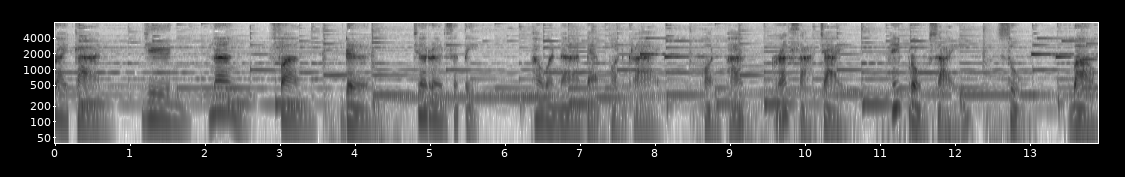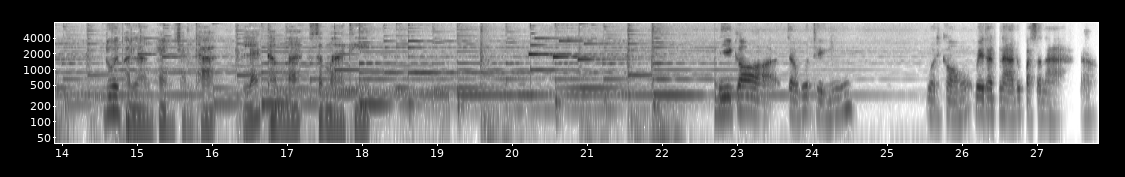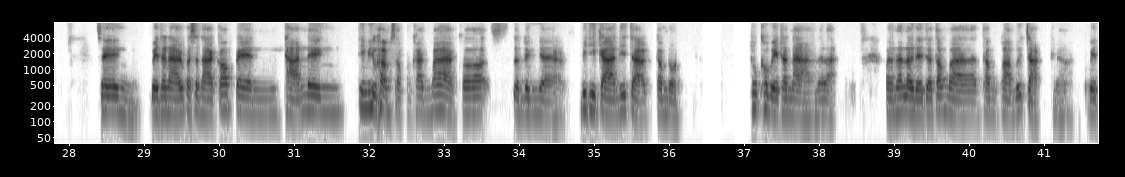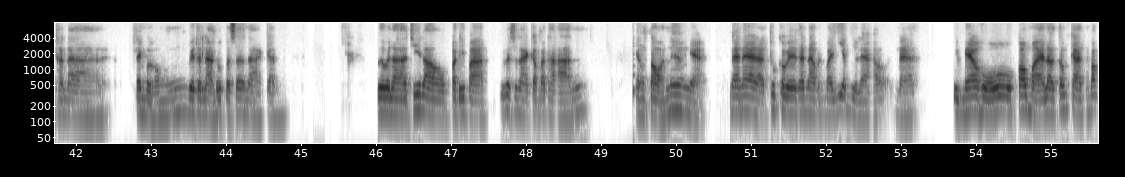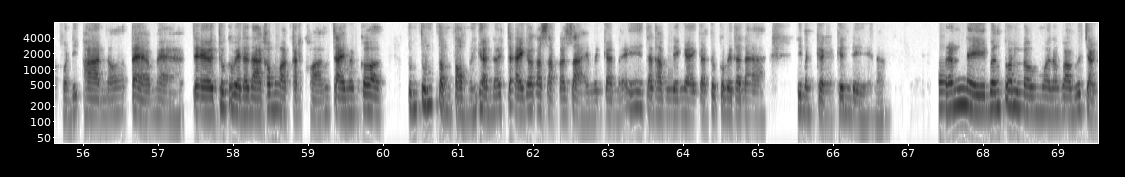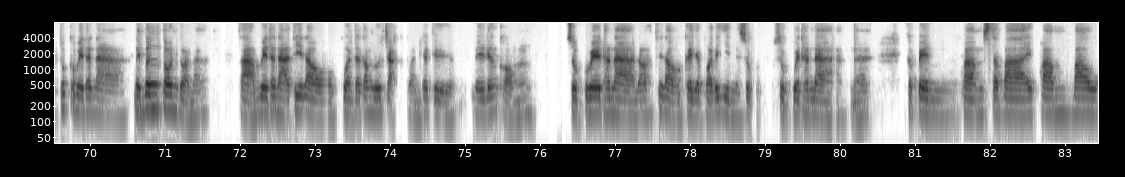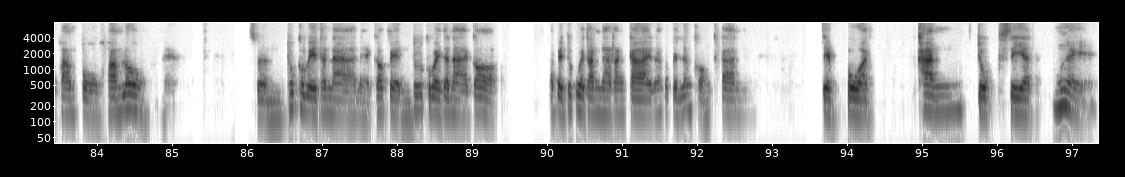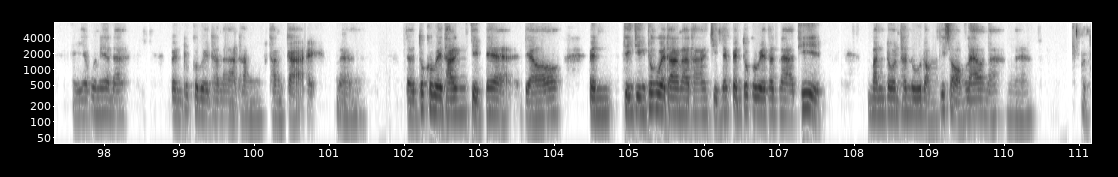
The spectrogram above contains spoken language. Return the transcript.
รายการ ยืน นั่ง ฟัง เดิน เจริญสติ ภาวนาแบบผ่อนคลาย ผ่อนพัก รักษาใจ ให้โปร่งใส สุข เบา ด้วยพลังแห่งฉันทะ และธรรมะสมาธิวันนี้ก็จะพูดถึงบทของเวทนานุปัสสนานะ ซึ่งเวทนานุปัสสนาก็เป็นฐานหนึ่งที่มีความสำคัญมาก ก็ส่วนหนึ่งเนี่ยวิธีการที่จะกำหนดทุกขเวทนานั่นแหละเพราะนั้นเราเดี๋ยวจะต้องมาทำความรู้จักนะเวทนาในหมวดของเวทนานุปัสสนากันเพื่อเวลาที่เราปฏิบัติวิปัสสนากรรมฐานอย่างต่อเนื่องเนี่ยแน่ๆทุกขเวทนามันมาเยี่ยมอยู่แล้วนะ ถึงแม้โห เป้าหมายเราต้องการมรรคผลนิพพานเนาะแต่แหมเจอทุกขเวทนาเข้ามากัดขวางใจมันก็ตุ้มตุ้มต่อมต่อมเหมือนกันนะใจก็กระสับกระส่ายเหมือนกันนะเอ๊ะจะทำยังไงกับทุกขเวทนาที่มันเกิดขึ้นเดนะเพราะฉะนั้นในเบื้องต้นเรามาทำความรู้จักทุกขเวทนาในเบื้องต้นก่อนนะสามเวทนาที่เราควรจะต้องรู้จักมันก็คือในเรื่องของสุขเวทนาเนาะที่เราเคยจะพอได้ยินสุขสุขเวทนานะ ก็เป็นความสบาย ความเบา ความโปร่งความโล่งนะส่วนทุกขเวทนาเนี่ยก็เป็นทุกขเวทนาก็ถ้าเป็นทุกขเวทนาทางกายนะก็เป็นเรื่องของการเจ็บปวด คันจุกเสียดเมื่อยอย่างเงี้ยพวกนี้นะเป็นทุกขเวทนาทางทางกายนะแต่ทุกขเวทนาทางจิตเนี่ยเดี๋ยวเป็นจริง ๆ ทุกเวทนาทางจิตเนี่ยเป็นทุกขเวทนาที่มันโดนธนูดอกที่สองแล้วนะนะ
